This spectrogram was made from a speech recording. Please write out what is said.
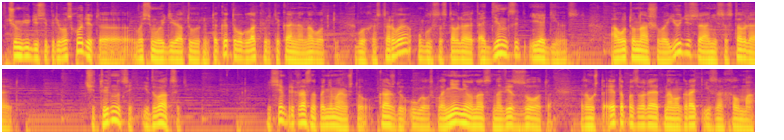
в чем UDC превосходит э, 8 и 9 уровень, так это в углах вертикальной наводки. В обоих STRV углы составляют 11 и 11, а вот у нашего UDIS они составляют 14 и 20. И всем прекрасно понимаем, что каждый угол склонения у нас на вес золота, потому что это позволяет нам играть из-за холма.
